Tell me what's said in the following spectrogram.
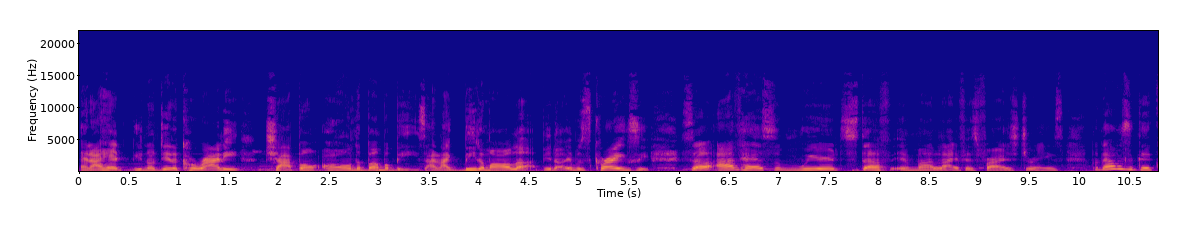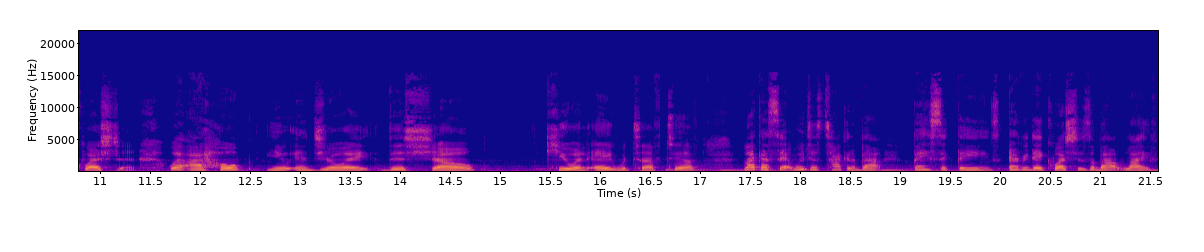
And I had, you know, did a karate chop on all the bumblebees. I like beat them all up. You know, it was crazy. So I've had some weird stuff in my life as far as dreams. But that was a good question. Well, I hope you enjoyed this show. Q&A with Tuff Tiff. Like I said, we're just talking about basic things, everyday questions about life,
